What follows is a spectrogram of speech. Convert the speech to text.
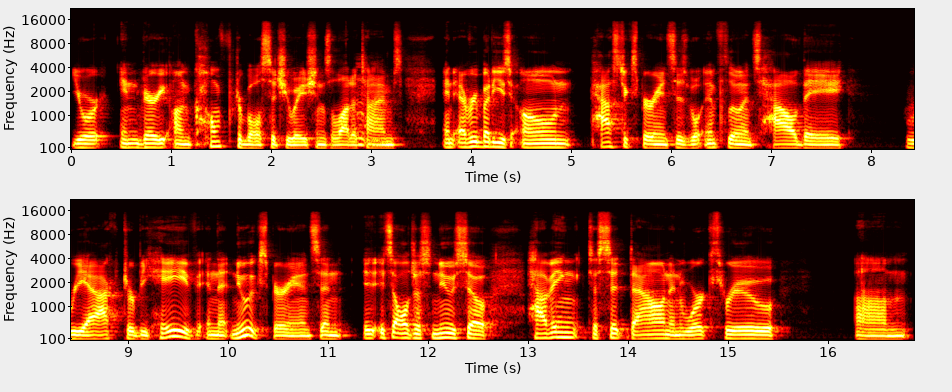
you're in very uncomfortable situations a lot of mm-hmm. times, and everybody's own past experiences will influence how they react or behave in that new experience and it's all just new so having to sit down and work through um,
